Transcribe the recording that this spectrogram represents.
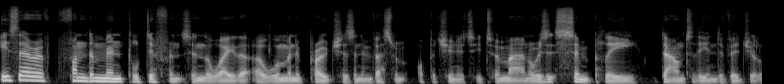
Is there a fundamental difference in the way that a woman approaches an investment opportunity to a man, or is it simply down to the individual?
